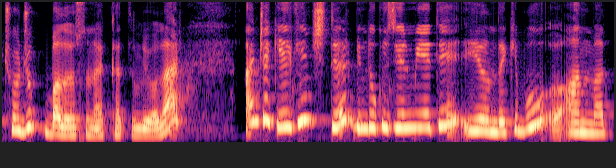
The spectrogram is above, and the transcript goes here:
çocuk balosuna katılıyorlar. Ancak ilginçtir 1927 yılındaki bu anma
